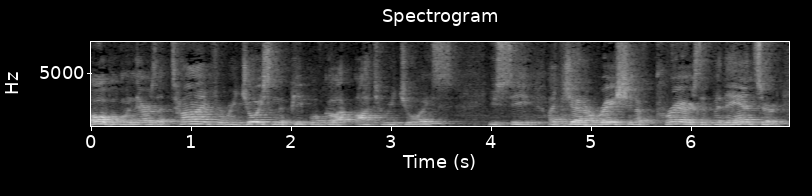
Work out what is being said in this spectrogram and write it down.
Oh, but when there is a time for rejoicing, the people of God ought to rejoice. You see, a generation of prayers have been answered,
